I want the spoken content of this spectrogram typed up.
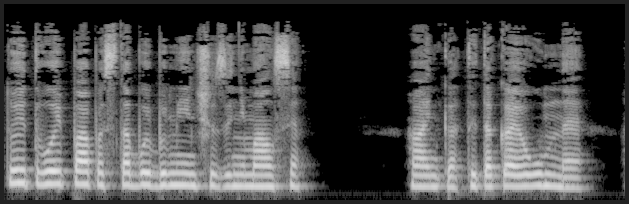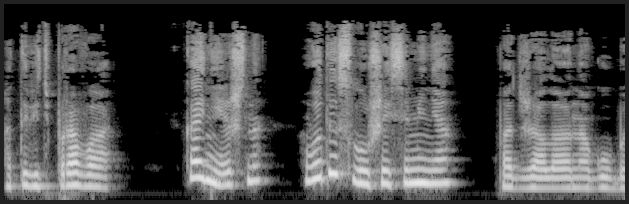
то и твой папа с тобой бы меньше занимался. Анька, ты такая умная, а ты ведь права. Конечно. Вот и слушайся меня, поджала она губы.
